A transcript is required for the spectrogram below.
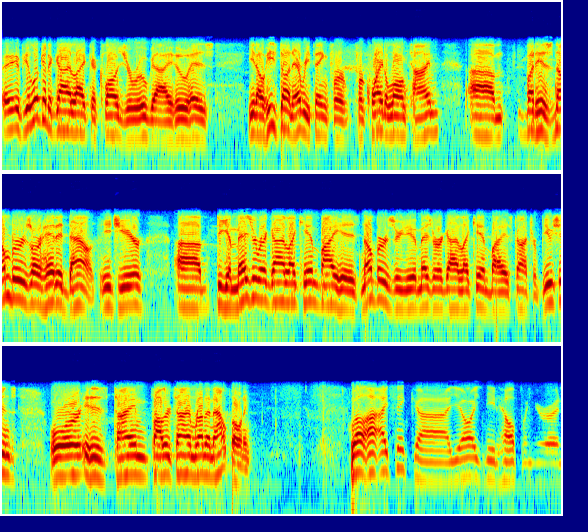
If you look at a guy like a Claude Giroux guy who has, you know, he's done everything for for quite a long time um, but his numbers are headed down each year. Uh, do you measure a guy like him by his numbers, or do you measure a guy like him by his contributions, or is time, father time, running out on him? Well, I, think uh, you always need help when you're an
